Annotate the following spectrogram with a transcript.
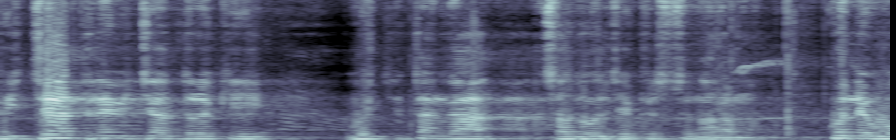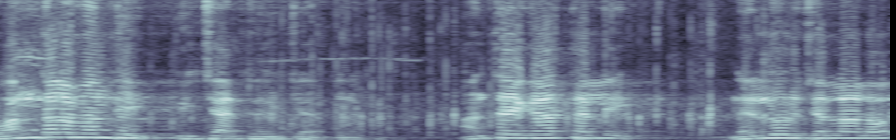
విద్యార్థిని విద్యార్థులకి ఉచితంగా చదువులు చెప్పిస్తున్నారమ్మ కొన్ని వందల మంది విద్యార్థిని విద్యార్థులకి. అంతేగా తల్లి నెల్లూరు జిల్లాలో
